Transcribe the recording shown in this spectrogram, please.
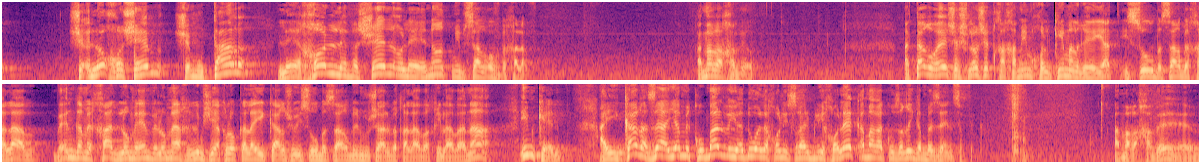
שלא חושב שמותר לאכול, לבשל או ליהנות מבשר עוף בחלב. אמר החבר, אתה רואה ששלושת חכמים חולקים על ראיית איסור בשר בחלב, ואין גם אחד, לא מהם ולא מאחרים, שיחלוק על העיקר שהוא איסור בשר במבושל בחלב, אכילה והנאה. אם כן, העיקר הזה היה מקובל וידוע לכל ישראל בלי חולק, אמר הכוזרי, גם בזה אין ספק. אמר החבר,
